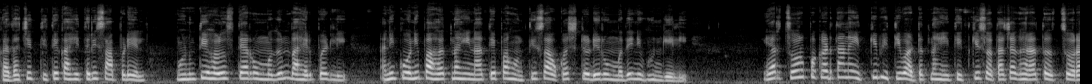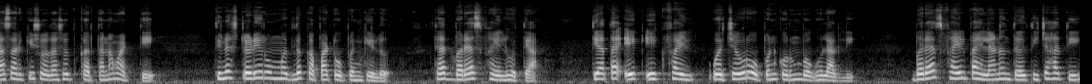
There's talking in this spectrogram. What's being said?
कदाचित तिथे काहीतरी सापडेल म्हणून ती हळूच त्या रूममधून बाहेर पडली आणि कोणी पाहत नाही ना ते पाहून ती सावकाश स्टडी रूममध्ये निघून गेली. यार चोर पकडताना इतकी भीती वाटत नाही तितकी स्वतःच्या घरातच चोरासारखी शोधाशोध करताना वाटते. तिनं स्टडी रूममधलं कपाट ओपन केलं. त्यात बऱ्याच फाईल होत्या. ती आता एक एक फाईल वरच्यावर ओपन करून बघू लागली. बऱ्याच फाईल पाहिल्यानंतर तिच्या हाती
